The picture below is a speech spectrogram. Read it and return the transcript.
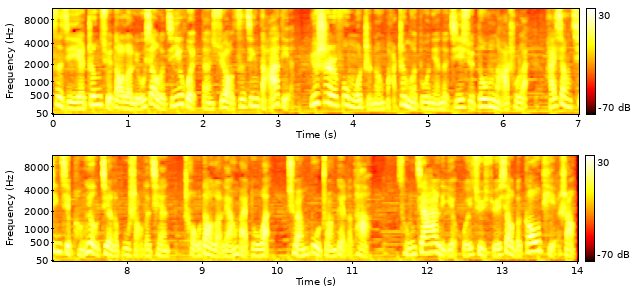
自己也争取到了留校的机会，但需要资金打点。于是父母只能把这么多年的积蓄都拿出来，还向亲戚朋友借了不少的钱，筹到了两百多万，全部转给了他。从家里回去学校的高铁上，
